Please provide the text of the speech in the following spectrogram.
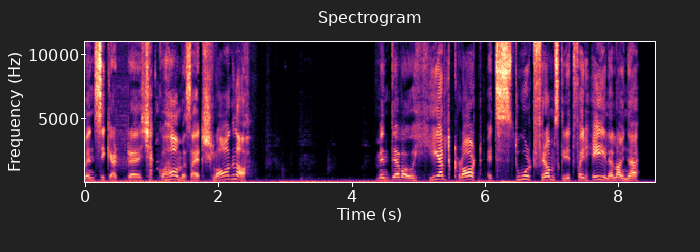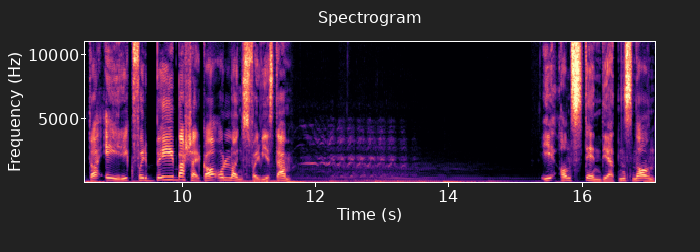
Men sikkert eh, kjekk å ha med seg et slag, da. Men det var jo helt klart et stort framskritt for hele landet da Eirik forbøy berserker og landsforviste dem. I anstendighetens navn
